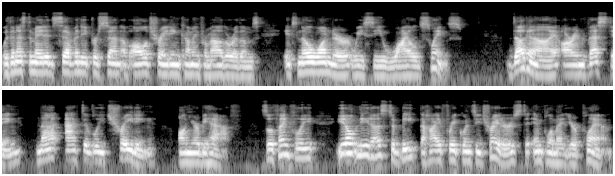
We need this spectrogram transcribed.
With an estimated 70% of all trading coming from algorithms, it's no wonder we see wild swings. Doug and I are investing, not actively trading on your behalf. So thankfully, you don't need us to beat the high frequency traders to implement your plan.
